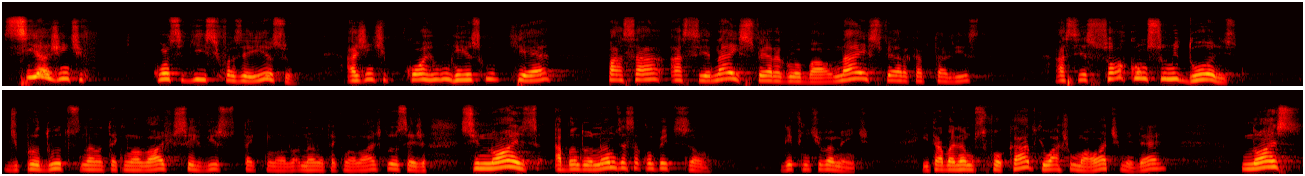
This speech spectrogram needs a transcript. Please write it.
se a gente conseguisse fazer isso, a gente corre um risco que é passar a ser, na esfera global, na esfera capitalista, a ser só consumidores de produtos nanotecnológicos, serviços nanotecnológicos, ou seja, se nós abandonamos essa competição definitivamente e trabalhamos focado, que eu acho uma ótima ideia, nós,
